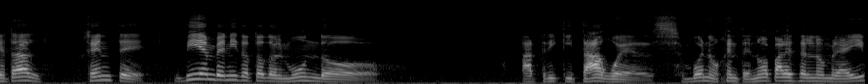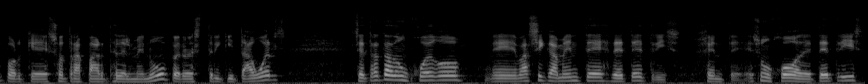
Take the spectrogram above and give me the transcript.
¿Qué tal, gente? Bienvenido todo el mundo a Tricky Towers. Bueno, gente, no aparece el nombre ahí porque es otra parte del menú, pero es Tricky Towers. Se trata de un juego eh, básicamente de Tetris, gente. Es un juego de Tetris,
